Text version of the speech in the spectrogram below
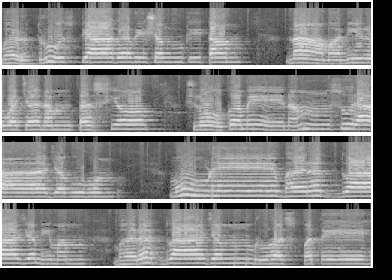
भर्तृस्त्यागविशङ्किताम् नाम निर्वचनम् तस्य श्लोकमेनम् सुराजगुः। मूढे भरद्वाजमिमम् भरद्वाजम् बृहस्पतेः।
